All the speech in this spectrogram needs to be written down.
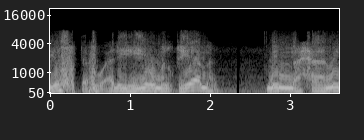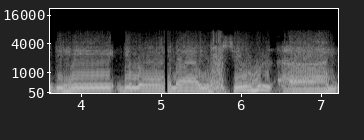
يفتح عليه يوم القيامة من محامده بما لا يحسنه الآن.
